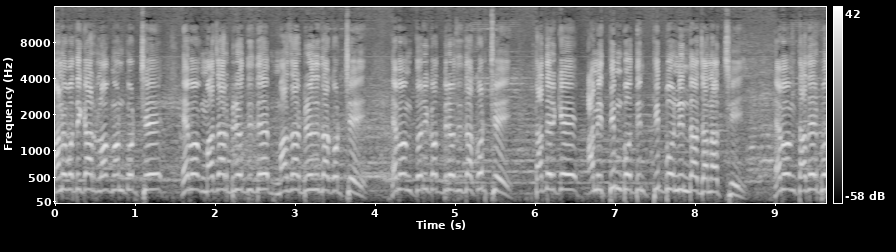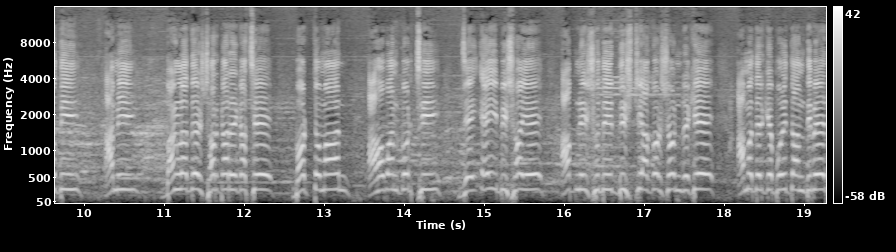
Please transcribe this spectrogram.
মানবাধিকার লঙ্ঘন করছে এবং মাজার বিরোধীতে মাজার বিরোধিতা করছে এবং তরিকত বিরোধিতা করছে। তাদেরকে আমি তীব্র তীব্র নিন্দা জানাচ্ছি এবং তাদের প্রতি আমি বাংলাদেশ সরকারের কাছে বর্তমান আহ্বান করছি যে এই বিষয়ে আপনি সুদীর দৃষ্টি আকর্ষণ রেখে আমাদেরকে পরিত্রাণ দিবেন,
